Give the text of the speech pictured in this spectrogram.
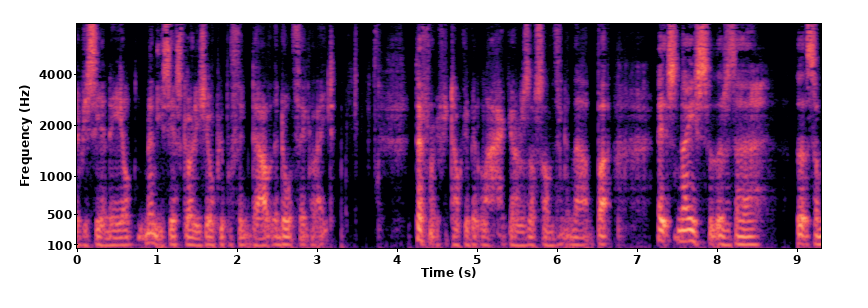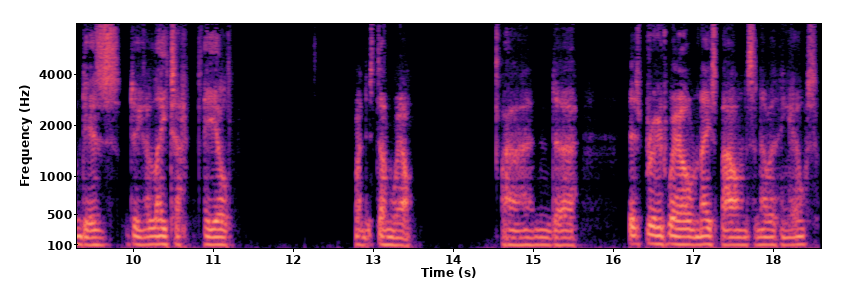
if you see an ale. When you say a Scottish ale, people think dark, they don't think light. Different if you're talking about lagers or something like that. But it's nice that there's a that somebody is doing a lighter ale when it's done well. And uh, it's brewed well, nice balance and everything else.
